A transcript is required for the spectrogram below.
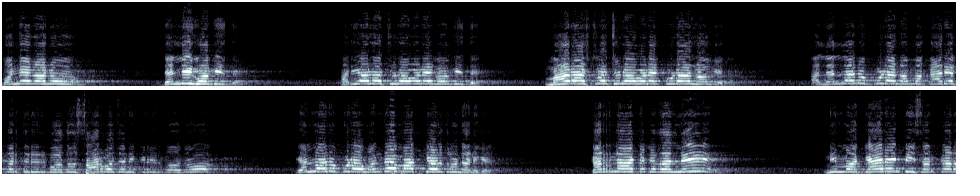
ಮೊನ್ನೆ ನಾನು ಡೆಲ್ಲಿಗೆ ಹೋಗಿದ್ದೆ. ಹರಿಯಾಣ ಚುನಾವಣೆಗೆ ಹೋಗಿದ್ದೆ. ಮಹಾರಾಷ್ಟ್ರ ಚುನಾವಣೆ ಕೂಡ ಅಲ್ಲಿ ಹೋಗಿದ್ದೆ ಅಲ್ಲೆಲ್ಲರೂ ಕೂಡ ನಮ್ಮ ಕಾರ್ಯಕರ್ತರು ಇರ್ಬೋದು, ಸಾರ್ವಜನಿಕರು ಇರ್ಬೋದು, ಎಲ್ಲರೂ ಕೂಡ ಒಂದೇ ಮಾತು ಕೇಳಿದ್ರು ನನಗೆ. ಕರ್ನಾಟಕದಲ್ಲಿ ನಿಮ್ಮ ಗ್ಯಾರಂಟಿ ಸರ್ಕಾರ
